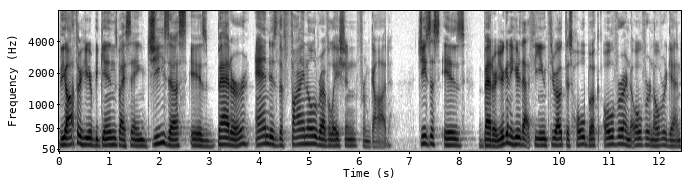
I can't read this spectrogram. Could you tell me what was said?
The author here begins by saying Jesus is better and is the final revelation from God. Jesus is better. You're going to hear that theme throughout this whole book over and over and over again.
